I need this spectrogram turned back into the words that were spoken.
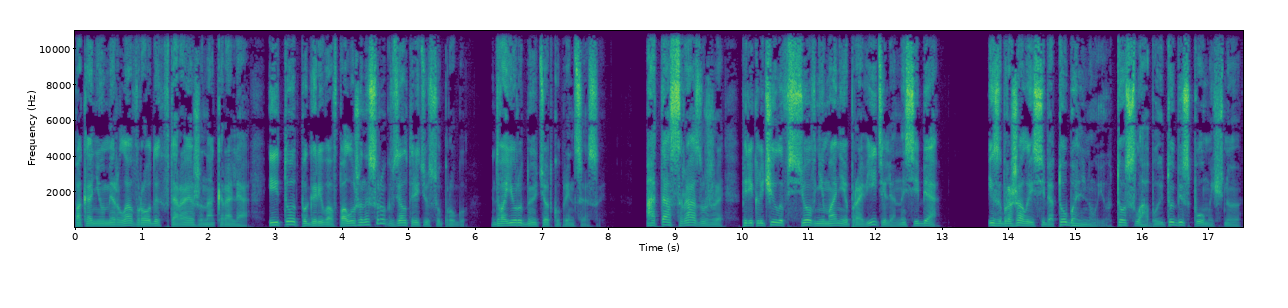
пока не умерла в родах вторая жена короля, и тот, погоревав положенный срок, взял третью супругу, двоюродную тетку принцессы. А та сразу же переключила все внимание правителя на себя — изображала из себя то больную, то слабую, то беспомощную.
